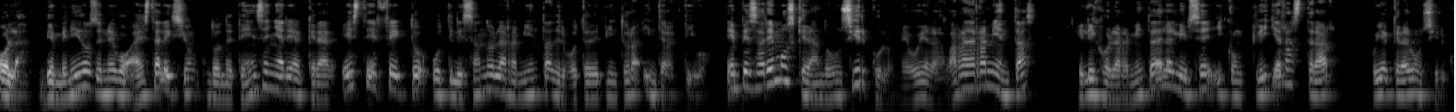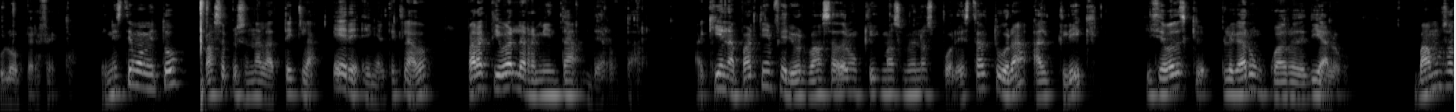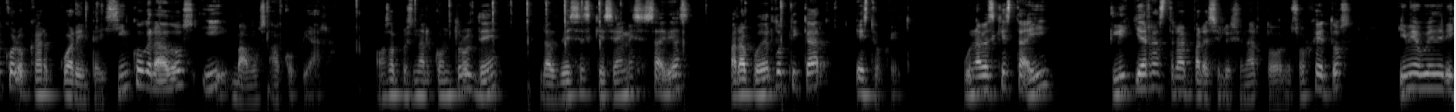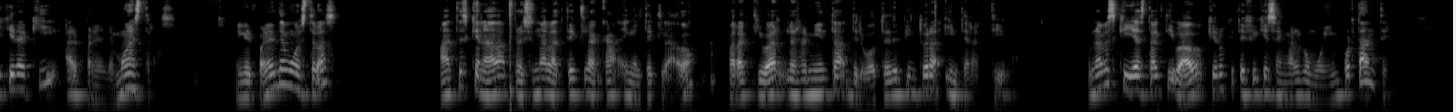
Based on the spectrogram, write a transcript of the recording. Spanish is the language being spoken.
Hola, bienvenidos de nuevo a esta lección donde te enseñaré a crear este efecto utilizando la herramienta del bote de pintura interactivo. Empezaremos creando un círculo. Me voy a la barra de herramientas, elijo la herramienta de la elipse y con clic y arrastrar voy a crear un círculo perfecto. En este momento vas a presionar la tecla R en el teclado para activar la herramienta de rotar. Aquí en la parte inferior vas a dar un clic más o menos por esta altura al clic y se va a desplegar un cuadro de diálogo. Vamos a colocar 45 grados y vamos a copiar. Vamos a presionar control D las veces que sean necesarias para poder duplicar este objeto. Una vez que está ahí, clic y arrastrar para seleccionar todos los objetos y me voy a dirigir aquí al panel de muestras. En el panel de muestras, antes que nada presiona la tecla K en el teclado para activar la herramienta del bote de pintura interactivo. Una vez que ya está activado, quiero que te fijes en algo muy importante.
